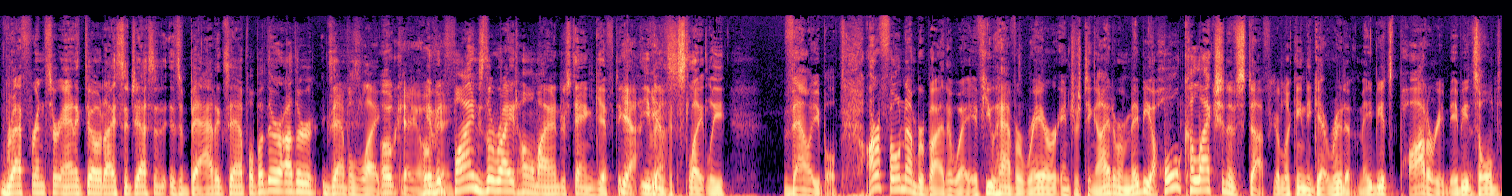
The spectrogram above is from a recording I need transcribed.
reference or anecdote I suggested is a bad example, but there are other examples like it. Okay, If it finds the right home, I understand gifting Yeah, even if it's slightly valuable. Our phone number, by the way, if you have a rare, interesting item or maybe a whole collection of stuff you're looking to get rid of, maybe it's pottery, maybe it's old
